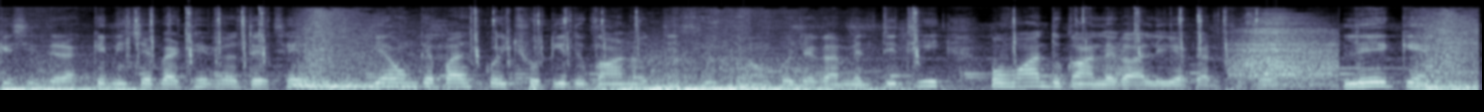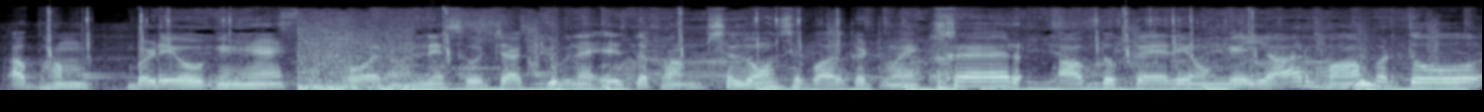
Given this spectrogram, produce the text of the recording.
کسی درخت کے نیچے بیٹھے ہوئے ہوتے تھے یا ان کے پاس کوئی چھوٹی دکان ہوتی تھی یا ان کو جگہ ملتی تھی، وہ وہاں دکان لگا لیا کرتے تھے۔ لیکن اب ہم بڑے ہو گئے ہیں اور ہم نے سوچا کیوں نہ اس دفعہ ہم سلون سے بال کٹوائیں۔ خیر، آپ لوگ کہہ رہے ہوں گے، یار وہاں پر تو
